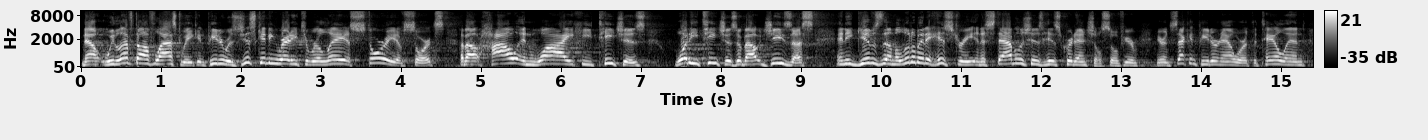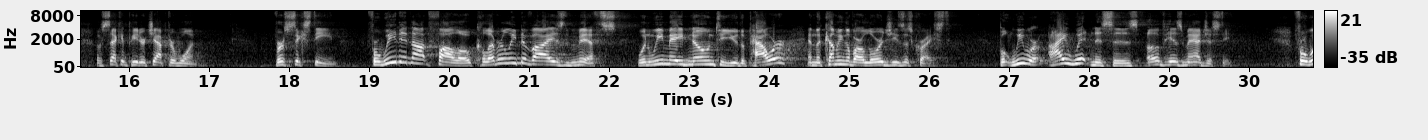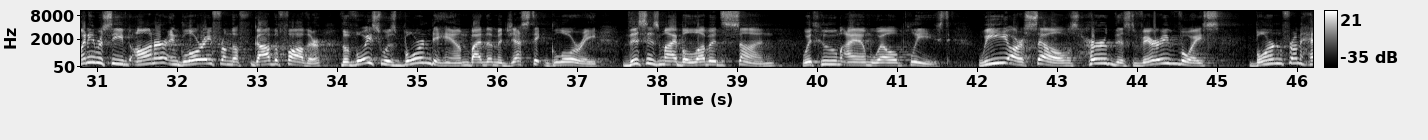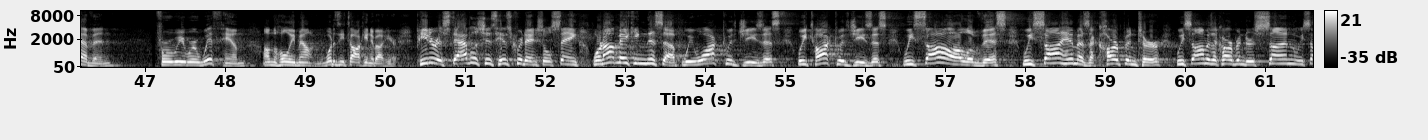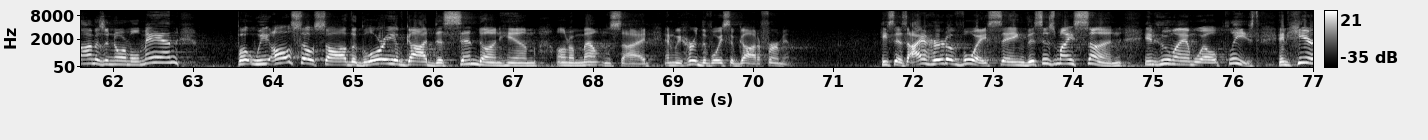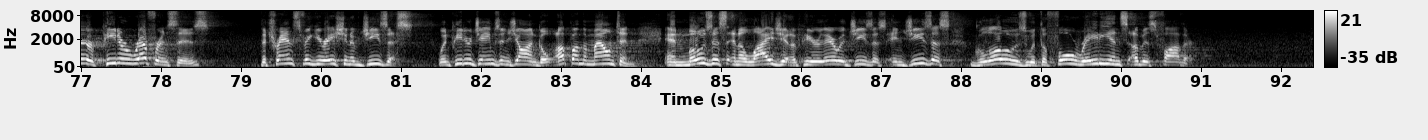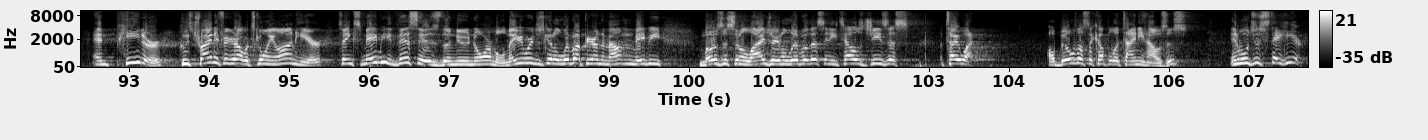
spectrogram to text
Now, we left off last week, and Peter was just getting ready to relay a story of sorts about how and why he teaches what he teaches about Jesus, and he gives them a little bit of history and establishes his credentials. So if you're, you're in 2 Peter now, we're at the tail end of 2 Peter chapter 1, verse 16. For we did not follow cleverly devised myths when we made known to you the power and the coming of our Lord Jesus Christ, but we were eyewitnesses of his majesty. For when he received honor and glory from the God the Father, the voice was borne to him by the majestic glory This is my beloved Son, with whom I am well pleased. We ourselves heard this very voice born from heaven for we were with him on the holy mountain. What is he talking about here? Peter establishes his credentials saying, We're not making this up. We walked with Jesus. We talked with Jesus. We saw all of this. We saw him as a carpenter. We saw him as a carpenter's son. We saw him as a normal man. But we also saw the glory of God descend on him on a mountainside, and we heard the voice of God affirm him. He says, I heard a voice saying, This is my son in whom I am well pleased. And here Peter references the transfiguration of Jesus. When Peter, James, and John go up on the mountain and Moses and Elijah appear there with Jesus, and Jesus glows with the full radiance of his Father. And Peter, who's trying to figure out what's going on here, thinks maybe this is the new normal. Maybe we're just going to live up here on the mountain. Maybe Moses and Elijah are going to live with us, and he tells Jesus, I'll tell you what, I'll build us a couple of tiny houses, and we'll just stay here.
